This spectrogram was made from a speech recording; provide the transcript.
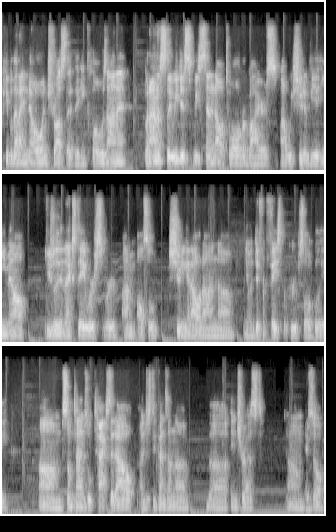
people that I know and trust that they can close on it. But honestly, we just we send it out to all of our buyers. Uh, we shoot it via email. Usually the next day, we're, we're I'm also shooting it out on uh, you know different Facebook groups locally. Um, sometimes we'll text it out. It just depends on the the interest. Um, so.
